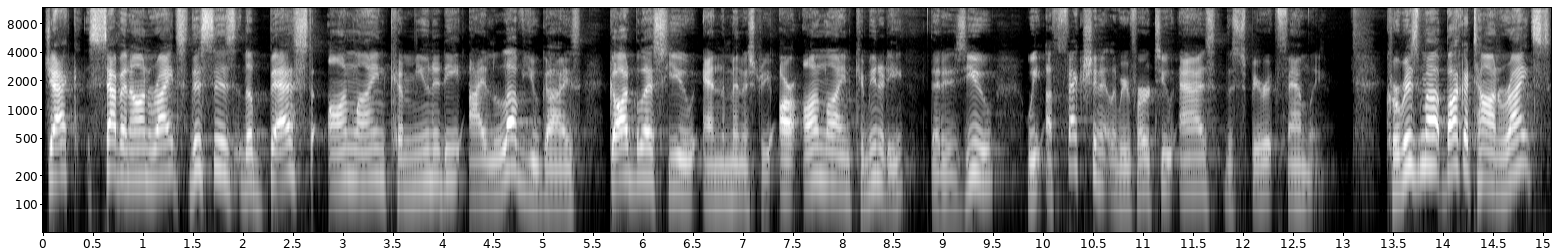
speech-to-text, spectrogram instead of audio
Jack Savanon writes, This is the best online community. I love you guys. God bless you and the ministry. Our online community, that is you, we affectionately refer to as the Spirit Family. Charisma Bakatan writes,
